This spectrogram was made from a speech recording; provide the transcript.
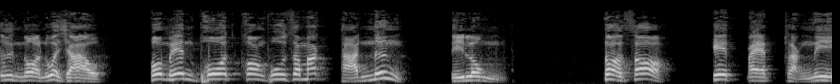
ตื่นนอนหัวเช้าผมเห็นโพสต์ของผู้สมัครฐานหนึ่งตีลงต่อซ่อเขตแปดครั้งนี้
